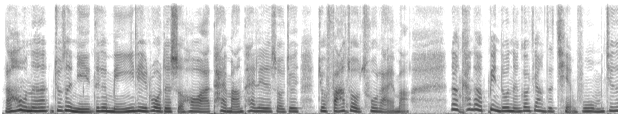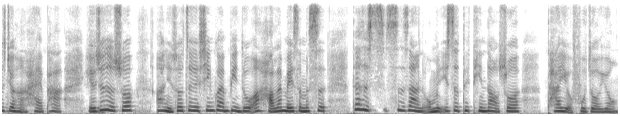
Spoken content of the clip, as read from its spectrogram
然后呢，就是你这个免疫力弱的时候啊，太忙太累的时候就就发作出来嘛。那看到病毒能够这样子潜伏，我们其实就很害怕。也就是说啊，你说这个新冠病毒啊，好了没什么事，但是事实上我们一直都听到说它有副作用，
